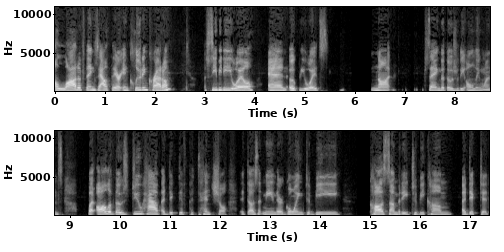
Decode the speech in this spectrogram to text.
a lot of things out there, including kratom, CBD oil, and opioids. Not saying that those are the only ones, but all of those do have addictive potential. It doesn't mean they're going to be cause somebody to become addicted.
